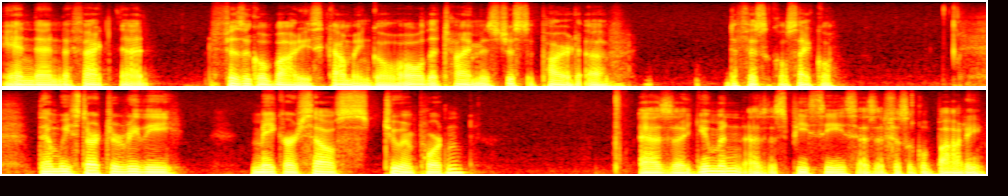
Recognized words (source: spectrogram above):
and then the fact that physical bodies come and go all the time is just a part of the physical cycle, then we start to really make ourselves too important as a human, as a species, as a physical body.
